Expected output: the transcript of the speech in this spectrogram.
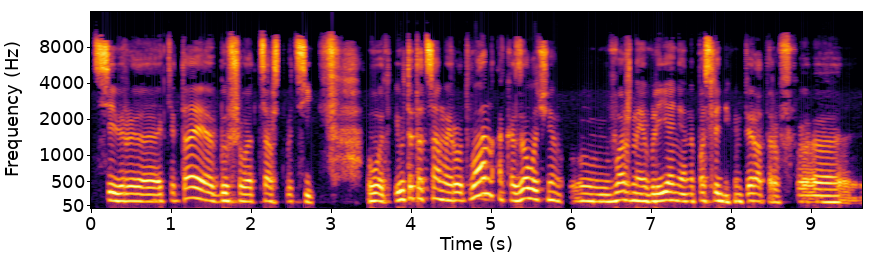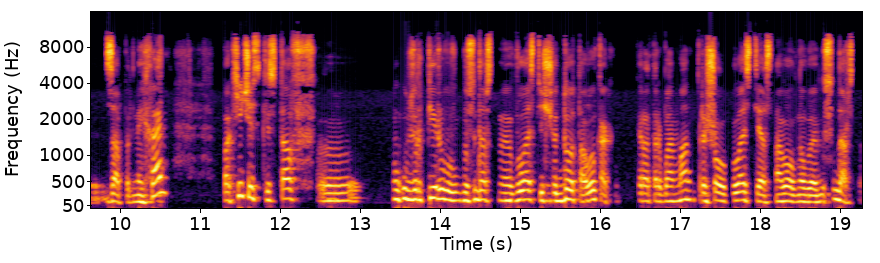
севера Китая, бывшего царства Ци. Вот. И вот этот самый род Ван оказал очень э, важное влияние на последних императоров э, Западной Хань, фактически став, узурпировав государственную власть еще до того, как император Банман пришел к власти и основал новое государство.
